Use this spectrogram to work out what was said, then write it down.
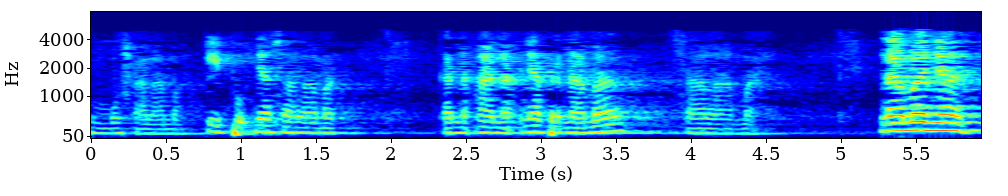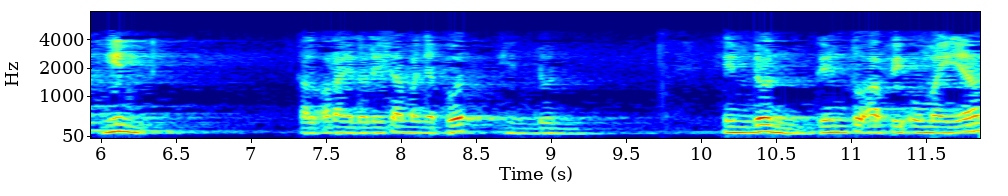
Ummu Salamah, ibunya Salamah. Karena anaknya bernama Salamah. Namanya Hind. Kalau orang Indonesia menyebut Hindun. Hindun bintu Abi Umayyah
